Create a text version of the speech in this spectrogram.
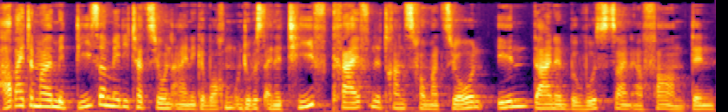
Arbeite mal mit dieser Meditation einige Wochen und du wirst eine tiefgreifende Transformation in deinem Bewusstsein erfahren. Denn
